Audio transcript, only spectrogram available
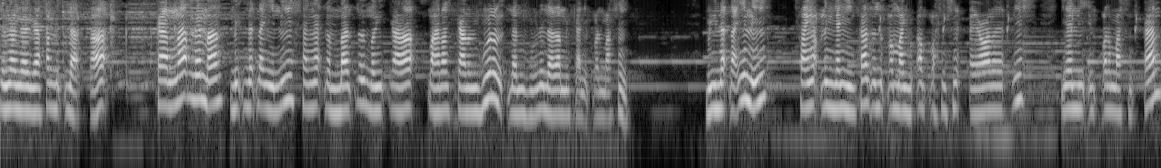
dengan gagasan big data karena memang big data ini sangat membantu bagi para calon guru dan guru dalam mencari informasi. Big data ini sangat menjanjikan untuk memajukan posisi teoritis yang diinformasikan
